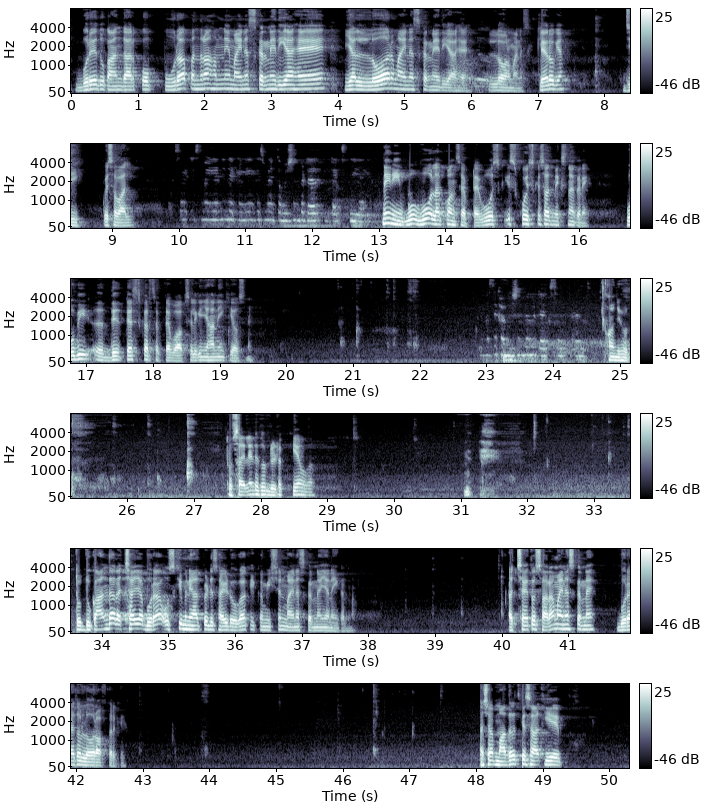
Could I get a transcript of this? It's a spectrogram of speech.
बुरे दुकानदार को पूरा पंद्रह हमने माइनस करने दिया है या लोअर माइनस करने दिया है? Lower minus. क्लियर हो गया? जी कोई सवाल? नहीं नहीं वो वो अलग कॉन्सेप्ट है। वो इस, इसको इसके साथ मिक्स ना करें। वो भी टेस्ट कर सकता है वो आपसे लेकिन यहाँ नहीं किया उसने। हाँ। जी होता तो साइलेंट है तो डिटेक्ट किया होगा। तो दुकानदार अच्छा या बुरा, उसकी बुनियाद पर डिसाइड होगा कि कमीशन माइनस करना है या नहीं करना। अच्छा है तो सारा माइनस करना है, बुरा है तो लोअर ऑफ़ करके। अच्छा मादरत के साथ ये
